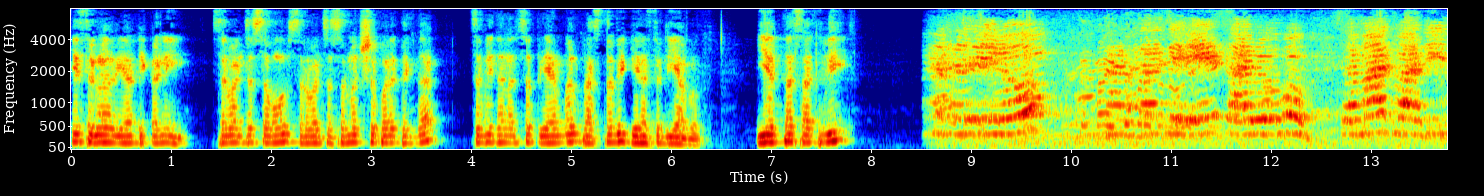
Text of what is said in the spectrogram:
हे सगळं या ठिकाणी सर्वांच्या समोर सर्वांच्या समक्ष परत एकदा संविधानाचं प्रियांबल प्रास्ताविक घेण्यासाठी यावं. इयत्ता सातवी. समाजवादी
